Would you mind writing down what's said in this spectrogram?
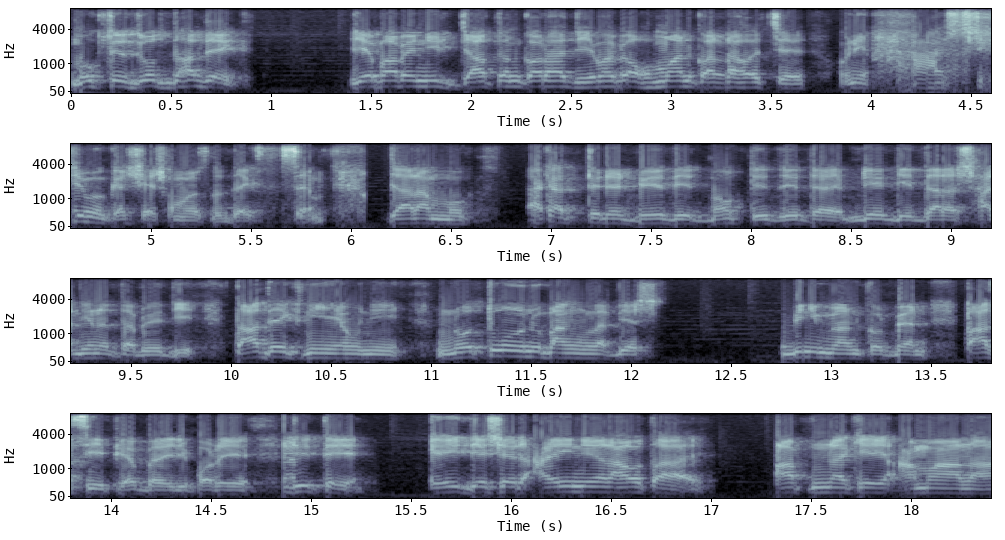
মুক্তিযোদ্ধাদের যেভাবে নির্যাতন করা হয় যেভাবে অপমান করা হচ্ছে, উনি হাসি মুখে সে সমস্ত দেখছেন। যারা একাত্তরের বিরোধী মুক্তিযুদ্ধের বিরোধী, যারা স্বাধীনতা বিরোধী, তাদের নিয়ে উনি নতুন বাংলাদেশ বিনিময় করবেন পাঁচই ফেব্রুয়ারি পরে। দিতে এই দেশের আইনের আওতায় আপনাকে আমারা,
